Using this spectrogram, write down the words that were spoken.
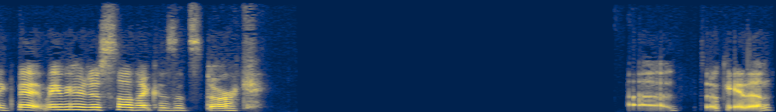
Like ma- maybe I just saw that because it's dark. Uh, okay then.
